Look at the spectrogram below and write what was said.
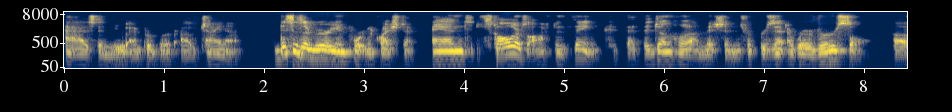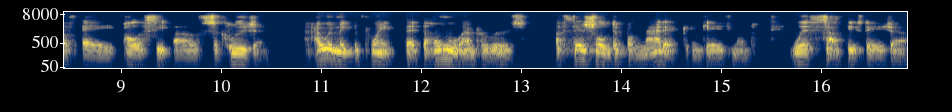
as the new emperor of China. This is a very important question. And scholars often think that the Zheng He missions represent a reversal of a policy of seclusion. I would make the point that the Hongwu emperor's official diplomatic engagement with Southeast Asia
